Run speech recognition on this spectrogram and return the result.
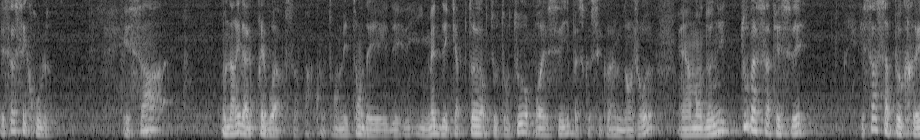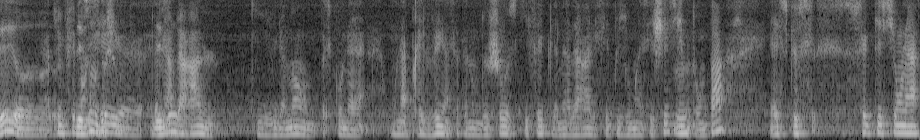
Et ça s'écroule. Et ça, on arrive à le prévoir, ça, par contre, en mettant des, Ils mettent des capteurs tout autour pour essayer, parce que c'est quand même dangereux. Et à un moment donné, tout va s'affaisser. Et ça, ça peut créer euh, ah, tu me fais des ondes de euh, la mer d'Aral, qui évidemment, parce qu'on a, on a prélevé un certain nombre de choses qui fait que la mer d'Aral s'est plus ou moins séchée, si je ne me mm. trompe pas. Est-ce que cette question-là,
